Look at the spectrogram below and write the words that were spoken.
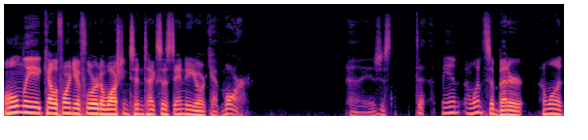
Only California, Florida, Washington, Texas, and New York have more. Uh, it's just, man, I want some better. I want.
